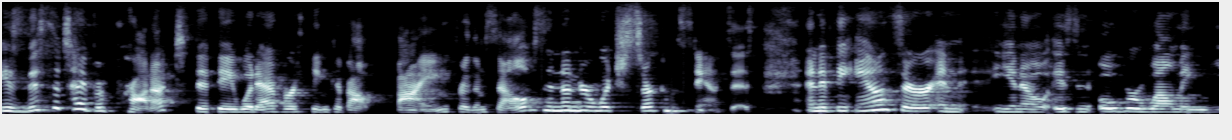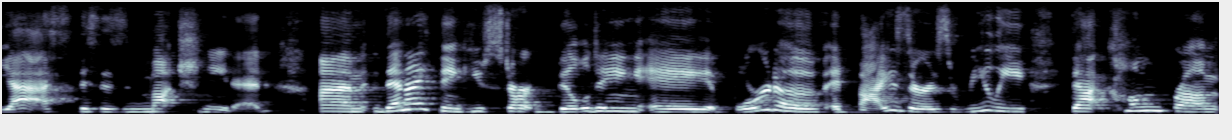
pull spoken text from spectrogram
is this the type of product that they would ever think about buying for themselves and under which circumstances? And if the answer and you know is an overwhelming yes this is much needed um, then i think you start building a board of advisors really that come from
